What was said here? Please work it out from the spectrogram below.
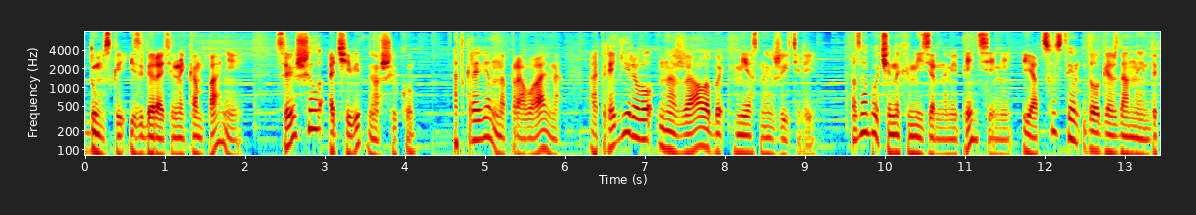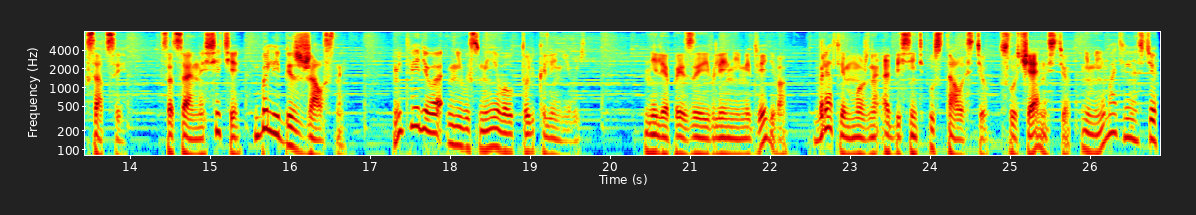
в думской избирательной кампании, совершил очевидную ошибку. Откровенно провально отреагировал на жалобы местных жителей, озабоченных мизерными пенсиями и отсутствием долгожданной индексации. Социальные сети были безжалостны – Медведева не высмеивал только ленивый. Нелепые заявления Медведева вряд ли можно объяснить усталостью, случайностью, невнимательностью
